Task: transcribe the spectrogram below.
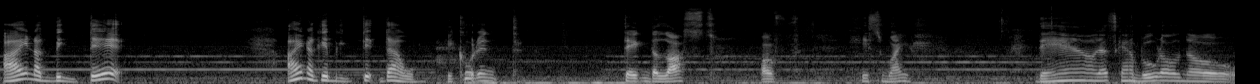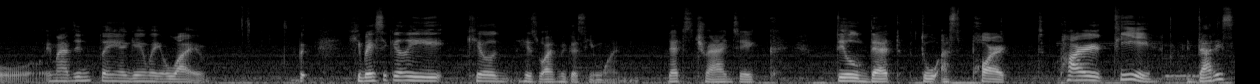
Ay, nagbigti. Ay, nagbigti daw. He couldn't take the loss of his wife. Damn, that's kind of brutal, no. Imagine playing a game with your wife. But he basically killed his wife because he won. That's tragic. Till death to us part. Party. That is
